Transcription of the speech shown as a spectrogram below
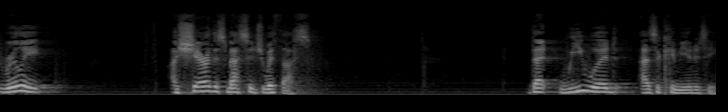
really, I share this message with us that we would, as a community,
